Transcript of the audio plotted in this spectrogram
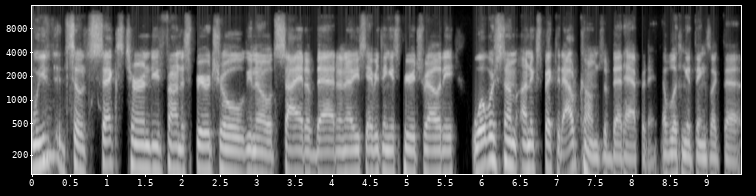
Well, you so sex turned. You found a spiritual, you know, side of that. I know you say everything is spirituality. What were some unexpected outcomes of that happening? Of looking at things like that.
